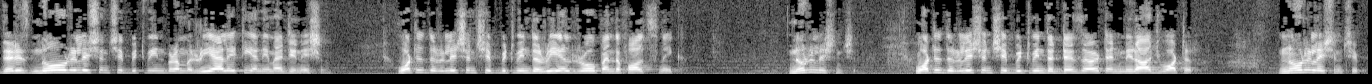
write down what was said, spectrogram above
There is no relationship between Brahma, reality and imagination. What is the relationship between the real rope and the false snake? No relationship. What is the relationship between the desert and mirage water? No relationship.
